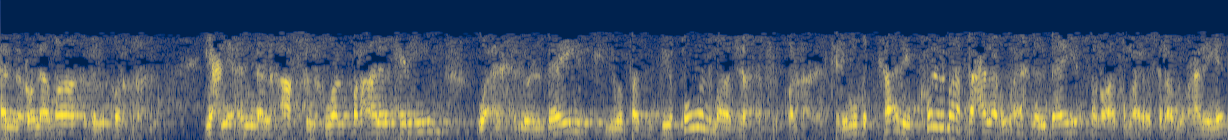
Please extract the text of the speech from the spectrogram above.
العلماء بالقرآن. يعني أن الأصل هو القرآن الكريم وأهل البيت يطبقون ما جاء في القرآن الكريم. وبالتالي كل ما فعله أهل البيت صلوات الله وسلامه عليهم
